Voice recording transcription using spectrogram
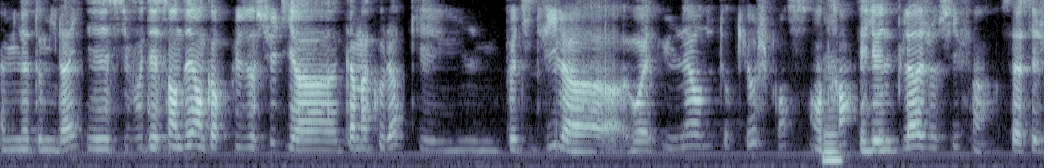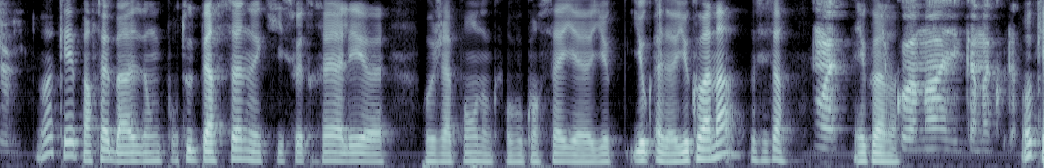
à Minato Mirai. Et si vous descendez encore plus au sud, il y a Kamakura qui est petite ville à ouais, une heure de Tokyo, je pense, en hmm. train. Et il y a une plage aussi, enfin, c'est assez joli. Ok, parfait. Bah, donc pour toute personne qui souhaiterait aller euh, au Japon. Donc, on vous conseille Yokohama, c'est ça? Ouais. Yokohama. Yokohama et Kamakura. Ok.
